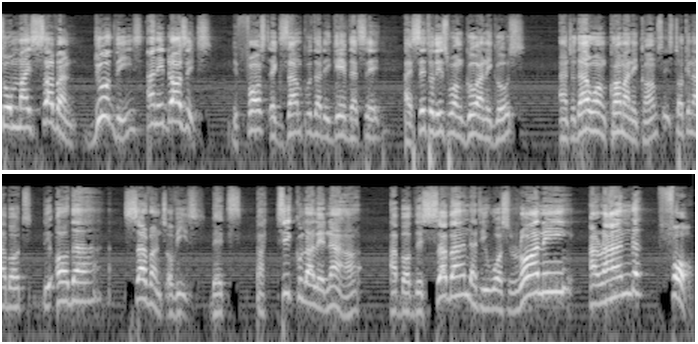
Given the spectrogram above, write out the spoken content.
to my servant, do this, and he does it. The first example that he gave that say, I say to this one, go, and he goes, and to that one, come, and he comes. He's talking about the other servant of his. But particularly now, about the servant that he was running around for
